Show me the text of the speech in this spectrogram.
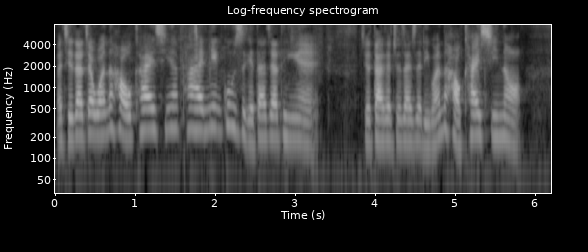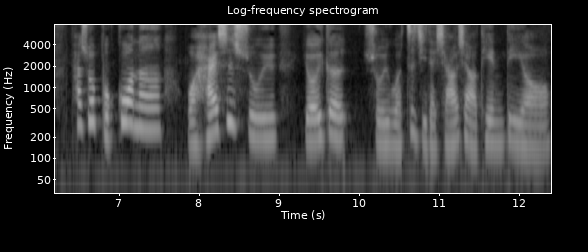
而且大家玩的好开心啊！他还念故事给大家听，哎，就大家就在这里玩的好开心哦。他说：“不过呢，我还是属于有一个属于我自己的小小天地哦，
